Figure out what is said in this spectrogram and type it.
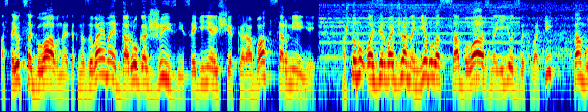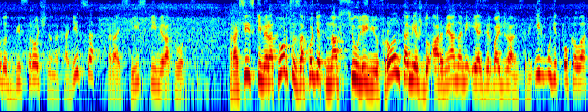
остается главная, так называемая дорога жизни, соединяющая Карабах с Арменией. А чтобы у Азербайджана не было соблазна ее захватить, там будут бессрочно находиться российские миротворцы. Российские миротворцы заходят на всю линию фронта между армянами и азербайджанцами. Их будет около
